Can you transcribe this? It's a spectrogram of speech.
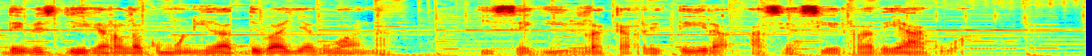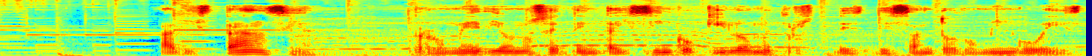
debes llegar a la comunidad de Bayaguana y seguir la carretera hacia Sierra de Agua. La distancia promedia unos 75 kilómetros desde Santo Domingo Este.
